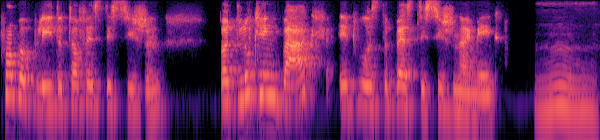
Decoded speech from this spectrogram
probably the toughest decision. But looking back, it was the best decision I made. Mm,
